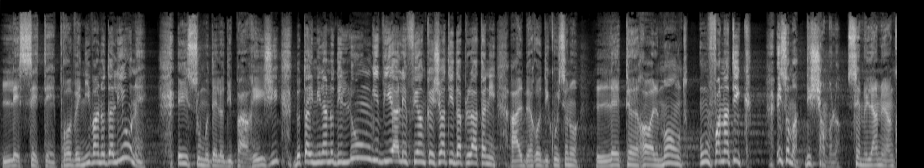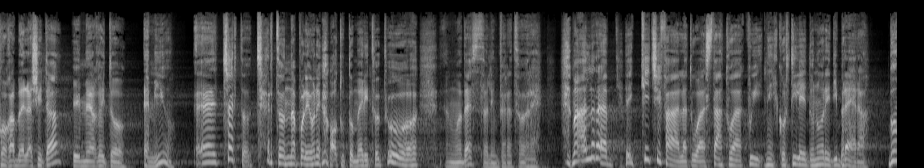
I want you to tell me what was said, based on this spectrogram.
Le sete provenivano da Lione. E sul modello di Parigi dotai Milano di lunghi viali fiancheggiati da platani, albero di cui sono letteralmente un fanatique. Insomma, diciamolo, se Milano è ancora bella città, il merito è mio. Eh, certo, certo, Napoleone, ho tutto merito tuo. Modesto l'imperatore. Ma allora, eh, chi ci fa la tua statua qui nel cortile d'onore di Brera? Ma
